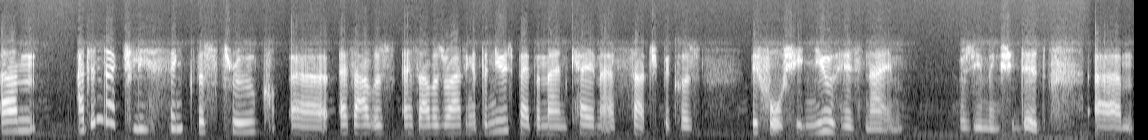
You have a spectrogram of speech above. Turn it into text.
Um, I didn't actually think this through uh, as I was as I was writing it. The newspaper man came as such because before she knew his name, presuming she did, um,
